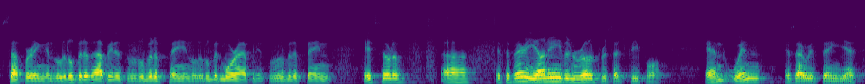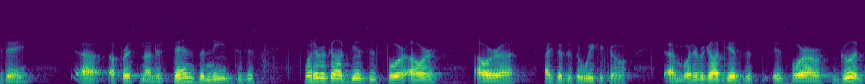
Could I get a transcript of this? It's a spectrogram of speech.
suffering, and a little bit of happiness, a little bit of pain, a little bit more happiness, a little bit of pain. It's sort of, uh, it's a very uneven road for such people. And when, as I was saying yesterday, uh, a person understands the need to just, whatever God gives is for our, our uh, I said this a week ago, um, whatever God gives us is for our good.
